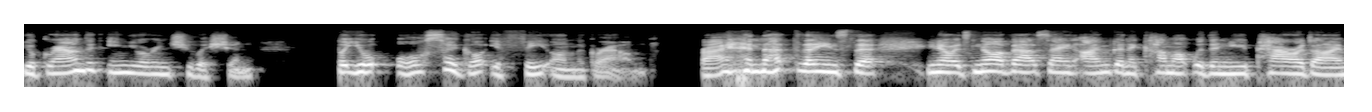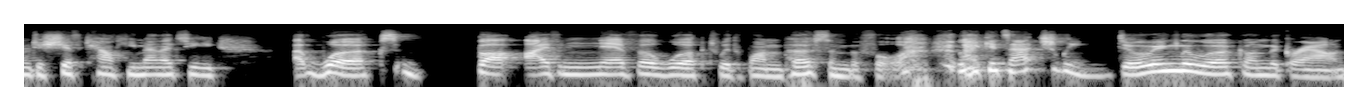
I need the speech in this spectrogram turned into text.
You're grounded in your intuition, but you've also got your feet on the ground right? And that means that, you know, it's not about saying, I'm going to come up with a new paradigm to shift how humanity Uh, works but I've never worked with one person before. like it's actually doing the work on the ground,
